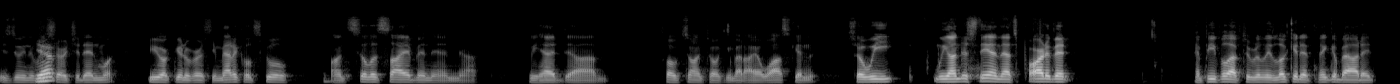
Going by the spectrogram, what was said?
is doing the yep. research at New York University Medical School on psilocybin, and uh, we had um, folks on talking about ayahuasca. And so we we understand that's part of it, and people have to really look at it, think about it,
